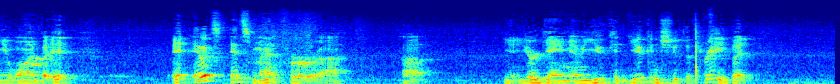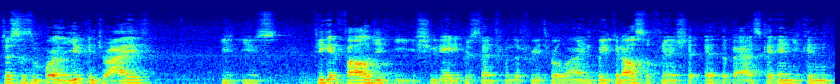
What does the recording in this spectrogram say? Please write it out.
D1, but it, it it's it's meant for uh, uh, your game. I mean, you can you can shoot the three, but just as importantly, you can drive. You, you s- if you get fouled, you, you shoot eighty percent from the free throw line, but you can also finish at, at the basket, and you can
